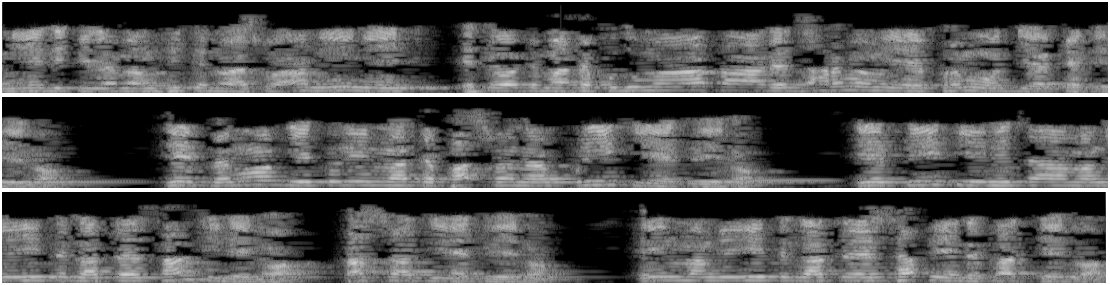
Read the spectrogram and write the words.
නේද කියලා මම හිතනවා ස්වාමීනි. එතකොට මට පුදුමාකාර ධර්මමය ප්‍රමෝදයක් ඇති වෙනවා. ඒ ප්‍රමෝදය තුළින් මට පස්වන ප්‍රීතිය ඇති වෙනවා. ඒ ප්‍රීතිය නිසා මගේ හිතගත සංසිඳෙනවා ප්‍රසාදිය ඇති වෙනවා. එයින් මගේ හිතගත සැපයටපත් වෙනවා.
